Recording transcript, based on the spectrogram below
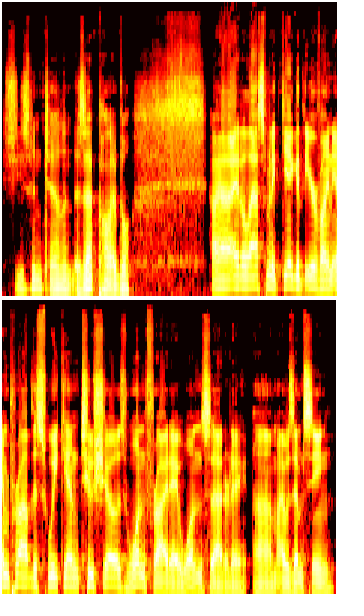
She's been telling. Is that Paula Abdul? I had a last minute gig at the Irvine Improv this weekend. Two shows, one Friday, one Saturday. Um, I was emceeing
